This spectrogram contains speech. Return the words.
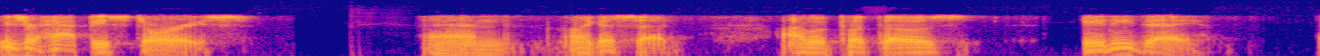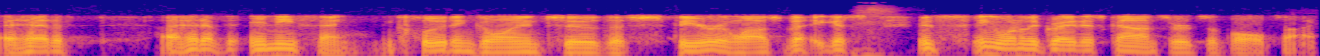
These are happy stories. And like I said, I would put those any day ahead of ahead of anything, including going to the Sphere in Las Vegas and seeing one of the greatest concerts of all time.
